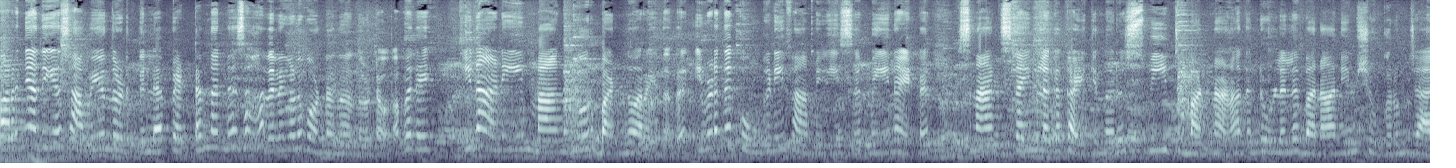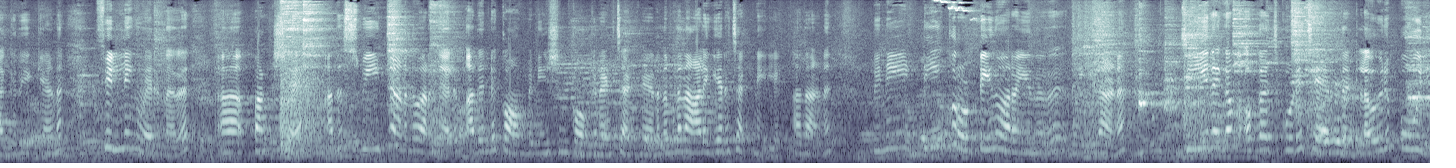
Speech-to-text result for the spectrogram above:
പറഞ്ഞധികം സമയമൊന്നും എടുത്തില്ല. പെട്ടെന്ന് തന്നെ സാധനങ്ങൾ കൊണ്ടുവന്ന് തന്നു കേട്ടോ. അപ്പോൾ അതെ ഇതാണ് ഈ മാംഗ്ലൂർ ബൺ എന്ന് പറയുന്നത്. ഇവിടുത്തെ കൊങ്കിണി ഫാമിലീസ് മെയിനായിട്ട് സ്നാക്സ് ടൈമിലൊക്കെ കഴിക്കുന്ന ഒരു സ്വീറ്റ് ബണ്ണാണ് അതിന്റെ ഉള്ളിൽ ബനാനയും ഷുഗറും ജാഗറിയൊക്കെയാണ് ഫില്ലിംഗ് വരുന്നത്. പക്ഷേ അത് സ്വീറ്റ് ആണെന്ന് പറഞ്ഞാലും അതിന്റെ കോമ്പിനേഷൻ കോക്കനട്ട് ചട്നിയാണ്. നമ്മുടെ നാളികേര ചട്നി ഇല്ലേ? അതാണ്. പിന്നെ ഈ ടീ ക്രോട്ടി എന്ന് പറയുന്നത് ഇതാണ്. ജീരകം ഒക്കെ കൂടി ചേർത്തിട്ടുള്ള ഒരു പൂരി.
